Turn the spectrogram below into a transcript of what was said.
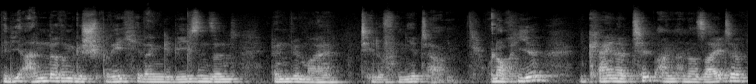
wie die anderen Gespräche dann gewesen sind, wenn wir mal telefoniert haben. Und auch hier ein kleiner Tipp an, der Seite.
